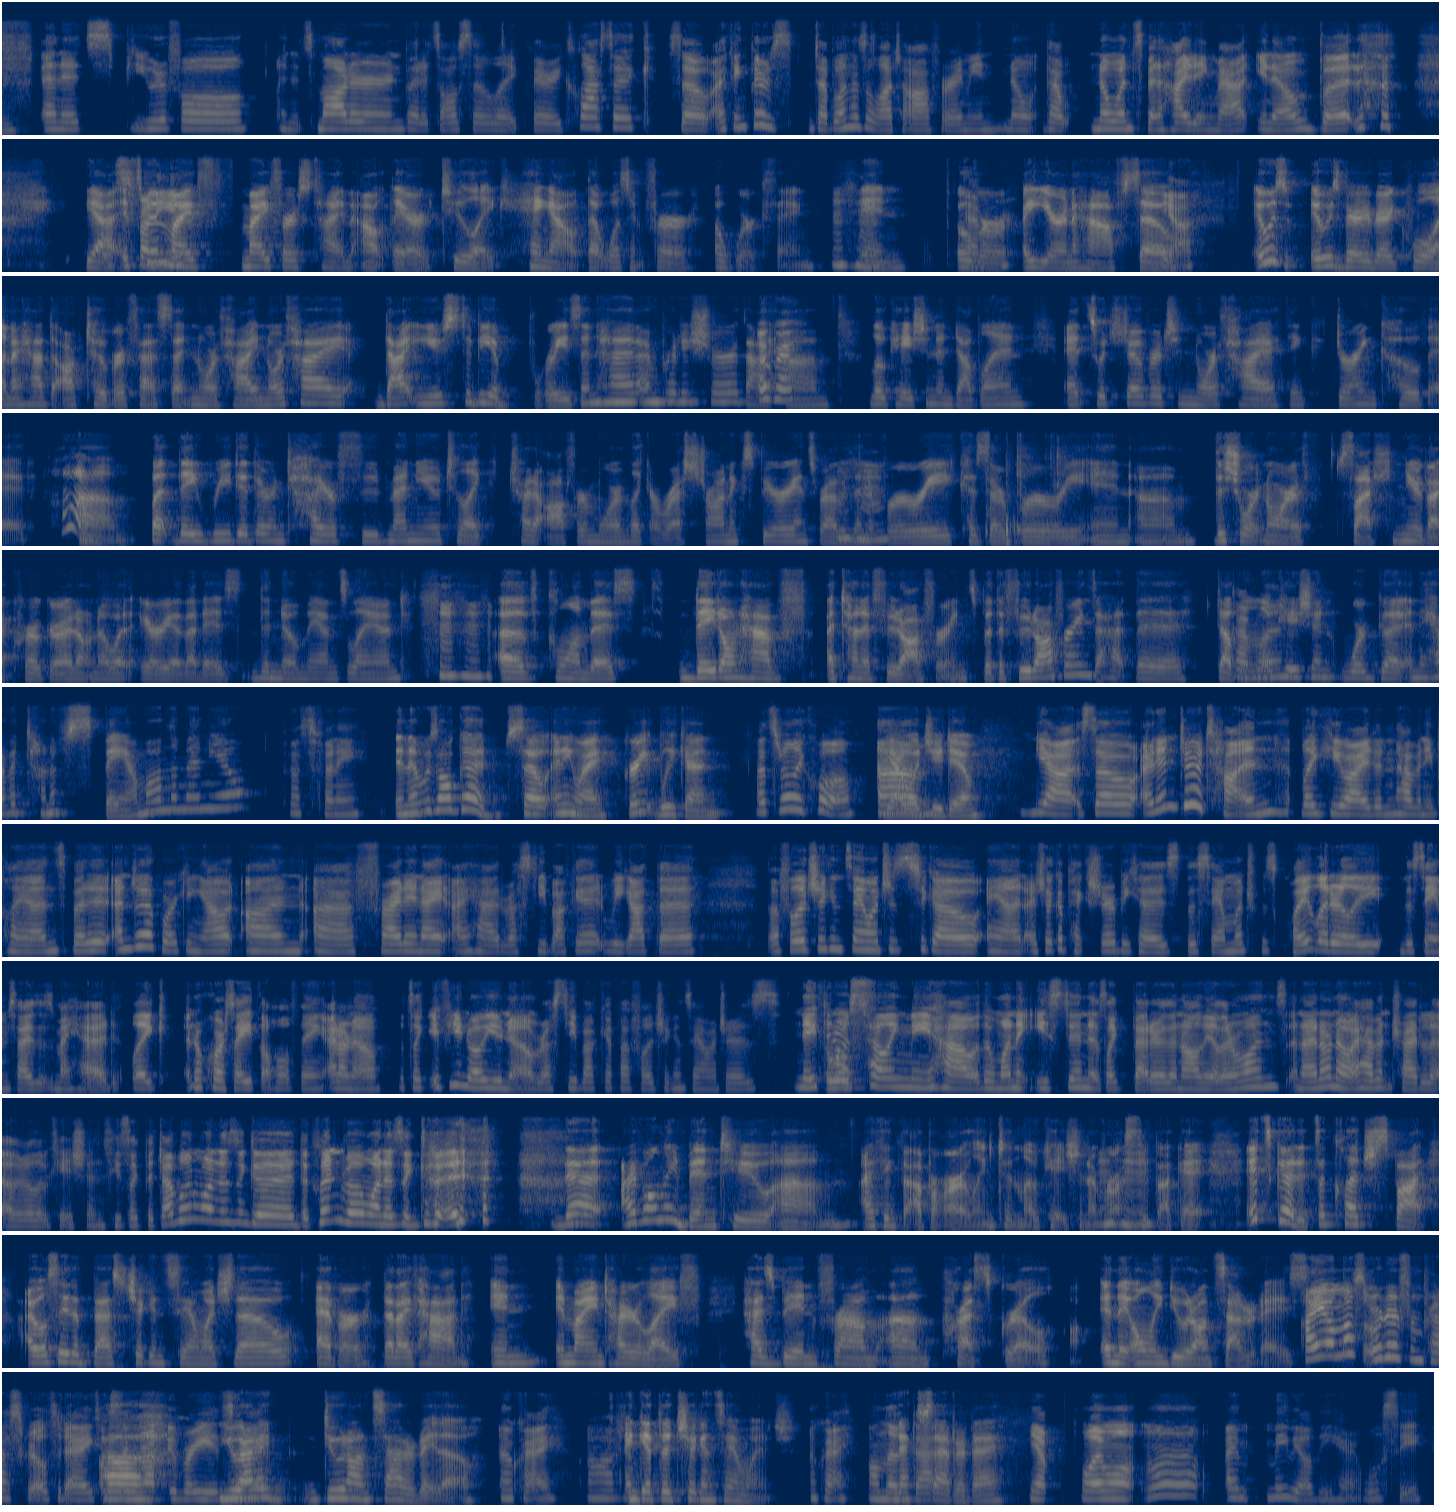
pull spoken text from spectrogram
massive and it's beautiful and it's modern, but it's also like very classic. So I think there's Dublin has a lot to offer. I mean, no that no one's been hiding that, you know, but Yeah, It's it's funny. been my my first time out there to like hang out that wasn't for a work thing Mhm. in over a year and a half. So yeah. It was it was very very cool and i had the oktoberfest at north high north high that used to be a brazen head i'm pretty sure that Okay. um, location in dublin it switched over to north high i think during covid Huh. um, but they redid their entire food menu to like try to offer more of like a restaurant experience rather than a Mhm. brewery because their brewery in um, the short north slash near that kroger i don't know what area that is the no man's land of Columbus, they don't have a ton of food offerings, but the food offerings at the Dublin, Dublin? location were good and they have a ton of spam on the menu That's funny. and it was all good. So anyway, great weekend. That's really cool. yeah, Um, what'd you do? Yeah, so I didn't do a ton like you. I didn't have any plans, but it ended up working out. On uh, Friday night, I had Rusty Bucket. We got the buffalo chicken sandwiches to go, and I took a picture because the sandwich was quite literally the same size as my head. Like, and of course, I ate the whole thing. I don't know. It's like if you know, you know. Rusty Bucket buffalo chicken sandwiches. Nathan was was- telling me how the one at Easton is like better than all the other ones, and I don't know. I haven't tried it at other locations. He's like the Dublin one isn't good, the Clintonville one isn't good. The I've only been to um I think the Upper Arlington location of Rusty Bucket. It's good. It's a clutch spot. I will say the best chicken sandwich though ever that I've had in in my entire life has been from um Press Grill and they only do it on Saturdays. I almost ordered from Press Grill today because Uh, I got Uber Eats. you and got to do it on Saturday though okay. I'll have to- and get the chicken sandwich okay, I'll note next that. Saturday. Yep. Well, I won't. Well, I maybe I'll be here. We'll see.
